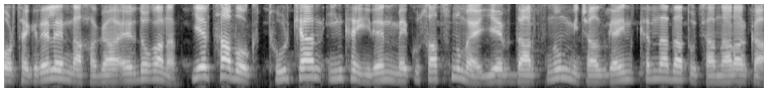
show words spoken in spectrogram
ворթեգրել է նախագահ Էրդողանը։ Եվ ցավոք, Թուրքիան ինքը իրեն մեկուսացնում է եւ դարձնում միջազգային քննադատության առարկա։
